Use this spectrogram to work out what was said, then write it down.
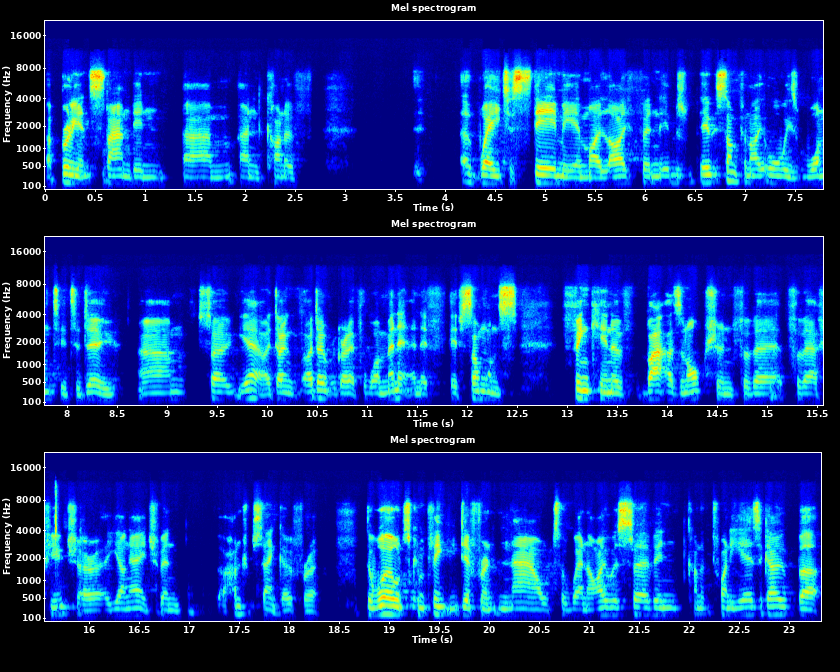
a brilliant stand in um, and kind of a way to steer me in my life, and it was it was something I always wanted to do. Um, so yeah, I don't I don't regret it for one minute. And if if someone's thinking of that as an option for their for their future at a young age, then 100% go for it. The world's completely different now to when I was serving kind of 20 years ago, but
